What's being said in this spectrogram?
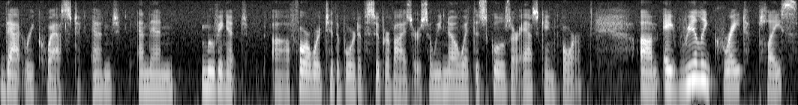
that request, and and then moving it uh, forward to the board of supervisors, so we know what the schools are asking for. Um, a really great place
